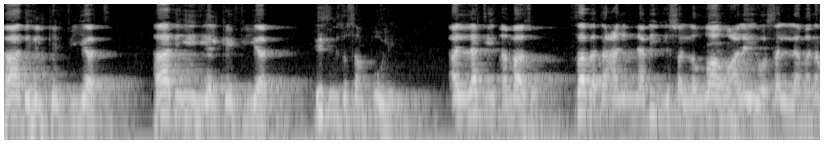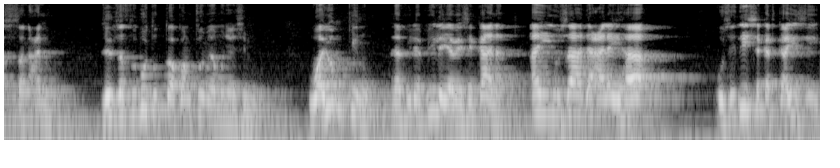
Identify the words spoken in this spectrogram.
هذه الكيفيات هذه هي الكيفيات hizi sampuli التي ambazo ثبت عن النبي صلى الله عليه وسلم نصا عنه kutoka kwa mtume wa mwenyezi mungu na vile vile yawezekana an yuzada alaiha kuzidisha katika hizi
